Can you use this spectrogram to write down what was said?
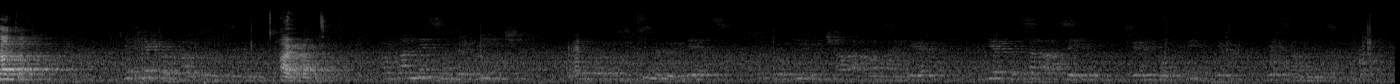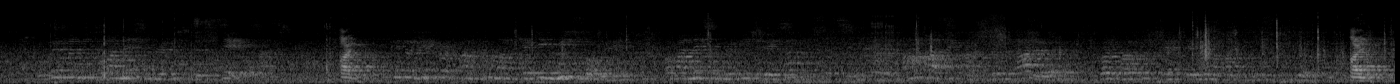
Շատ լավ։ Այո, բաց։ Այո։ Այո։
